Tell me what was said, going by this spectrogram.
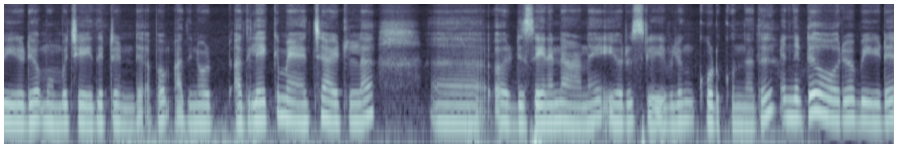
വീഡിയോ മുമ്പ് ചെയ്തിട്ടുണ്ട്. അപ്പം അതിനോ അതിലേക്ക് മാച്ച് ആയിട്ടുള്ള ഡിസൈൻ തന്നെയാണ് ഈ ഒരു സ്ലീവിലും കൊടുക്കുന്നത്. എന്നിട്ട് ഓരോ ബീഡ്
